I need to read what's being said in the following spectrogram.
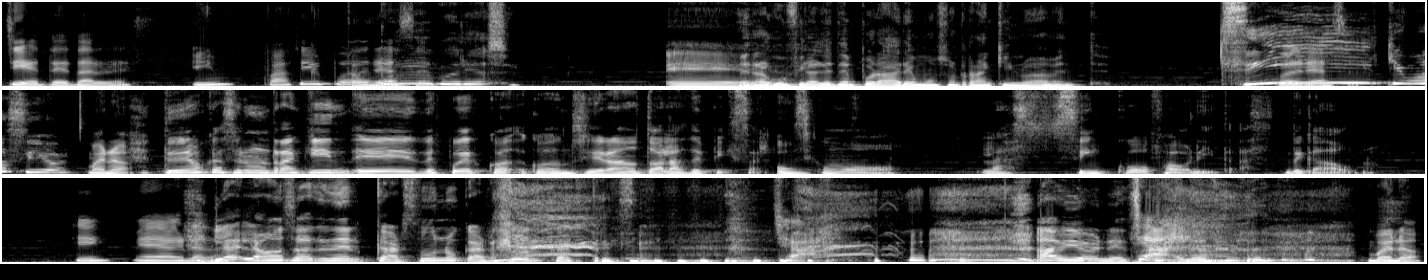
7 tal vez. Impacto. Sí, podría ser. podría ser. Eh, En algún final de temporada haremos un ranking nuevamente. Sí, Podría ser. qué emoción. Bueno, Tenemos que hacer un ranking eh, después con- considerando todas las de Pixar. Uh. Así como las cinco favoritas de cada uno. Sí, me agrada. La, la vamos a tener Cars 1, Cars 2, Cars 3. Cha. Aviones. Ah, no. bueno,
